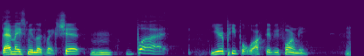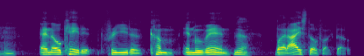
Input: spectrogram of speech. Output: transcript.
That makes me look like shit. Mm-hmm. But your people walked it before me mm-hmm. And okayed it for you to come and move in. Yeah. But I still fucked up.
